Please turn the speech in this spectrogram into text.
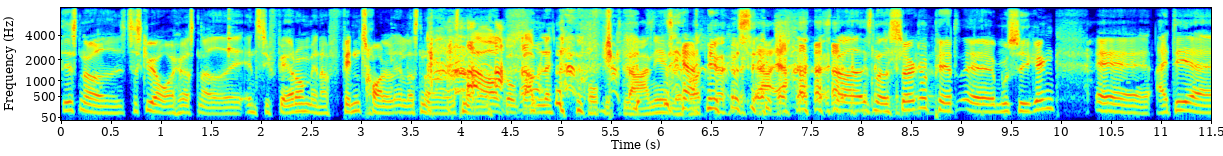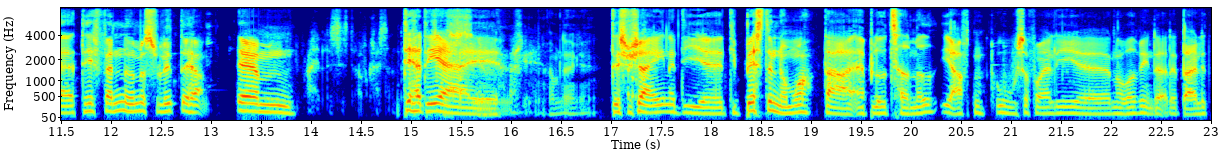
det er sådan noget, så skal vi over og høre sådan noget uh, Enciferum eller Fintroll eller sådan noget. Sådan noget Åh, god gamle. Klani med Ja, vodka. præcis. Ja, ja. sådan, noget, sådan noget circle pit øh, musik, ikke? Øh, ej, det er, det er fandme noget med solidt, det her. Øhm, Ej, det sidste op, Christian. det her, det er... Øh, Ham der, ikke? Det synes jeg er en af de, øh, de bedste numre, der er blevet taget med i aften. Uh, så får jeg lige øh, noget rødvin der, det er dejligt.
